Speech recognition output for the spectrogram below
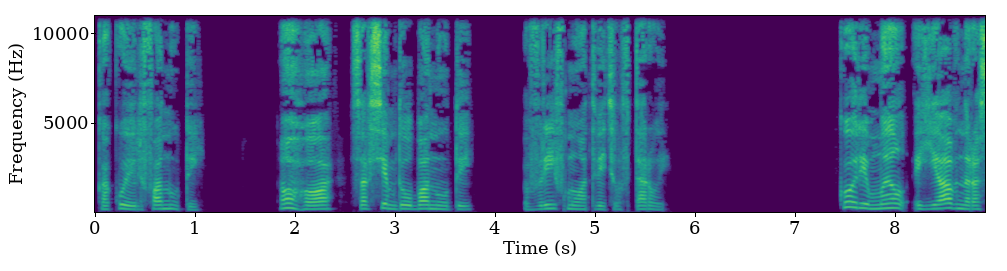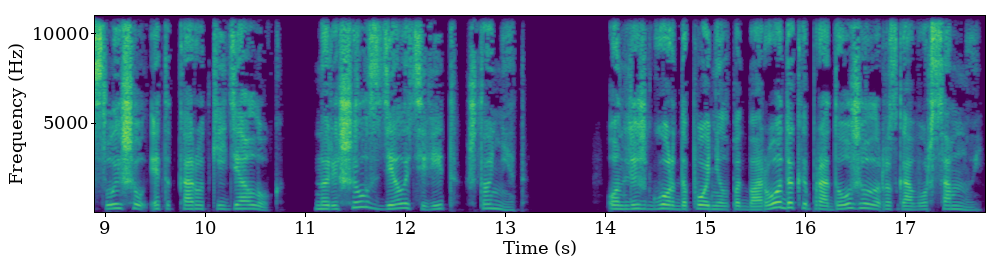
какой эльфанутый!» «Ага, совсем долбанутый!» — в рифму ответил второй. Кори Мел явно расслышал этот короткий диалог, но решил сделать вид, что нет. Он лишь гордо поднял подбородок и продолжил разговор со мной.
